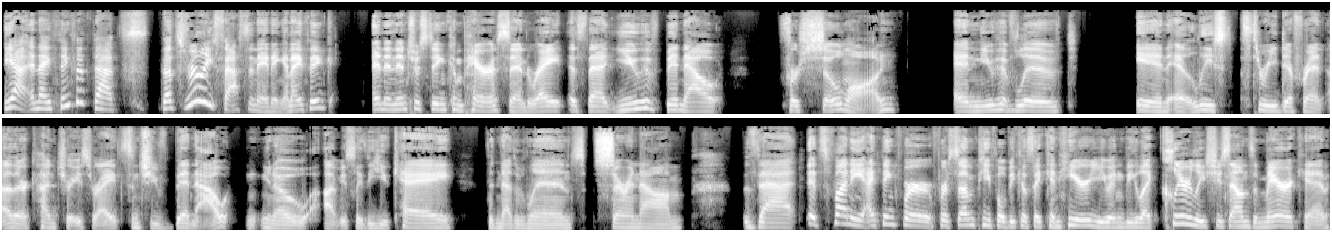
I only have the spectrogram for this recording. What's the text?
Yeah. And I think that that's, that's really fascinating. And I think, and an interesting comparison, right, is that you have been out for so long and you have lived in at least three different other countries, right? Since you've been out, you know, obviously the UK, the Netherlands, Suriname. That it's funny. I think for for some people because they can hear you and be like, clearly she sounds American,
